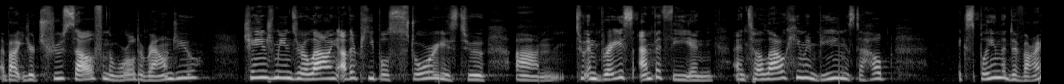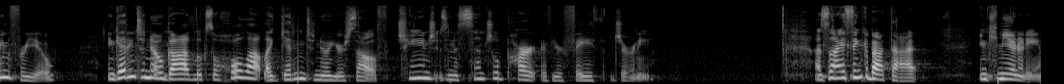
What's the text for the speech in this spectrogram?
about your true self and the world around you. Change means you're allowing other people's stories to, um, to embrace empathy and, and to allow human beings to help explain the divine for you. And getting to know God looks a whole lot like getting to know yourself. Change is an essential part of your faith journey. And so I think about that in community,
